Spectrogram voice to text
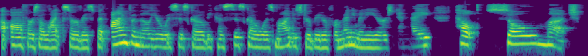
uh, offers a like service, but I'm familiar with Sysco because Sysco was my distributor for many, many years, and they helped so much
